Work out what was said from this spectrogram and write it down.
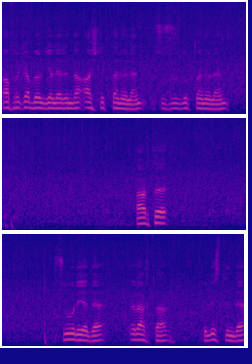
Afrika bölgelerinde açlıktan ölen, susuzluktan ölen, artı Suriye'de, Irak'ta, Filistin'de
